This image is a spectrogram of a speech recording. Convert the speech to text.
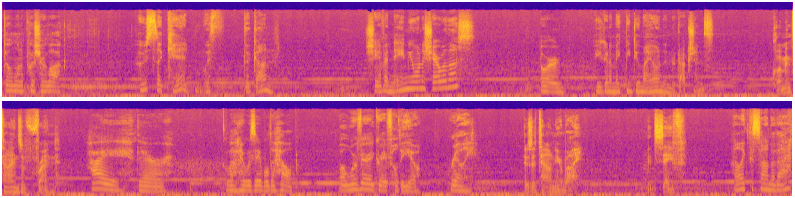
Don't want to push her luck. Who's the kid with the gun? She have a name you want to share with us? Or are you gonna make me do my own introductions? Clementine's a friend. Hi there. Glad I was able to help. Well, we're very grateful to you. Really. There's a town nearby. It's safe. I like the sound of that.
